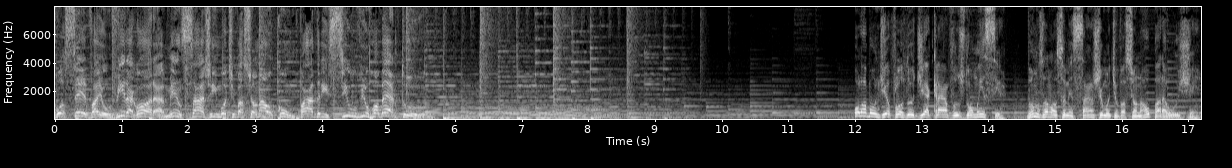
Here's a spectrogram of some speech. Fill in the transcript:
Você vai ouvir agora mensagem motivacional com Padre Silvio Roberto. Olá, bom dia, flor do dia, cravos do amanhecer. Vamos à nossa mensagem motivacional para hoje.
